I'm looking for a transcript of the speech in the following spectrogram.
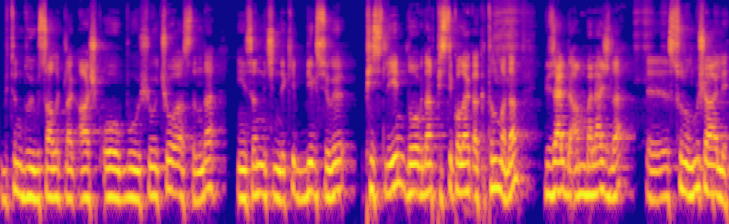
bütün duygusallıklar, aşk, o, bu, şu, çoğu aslında insanın içindeki bir sürü pisliğin doğrudan pislik olarak akıtılmadan güzel bir ambalajla e, sunulmuş hali.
